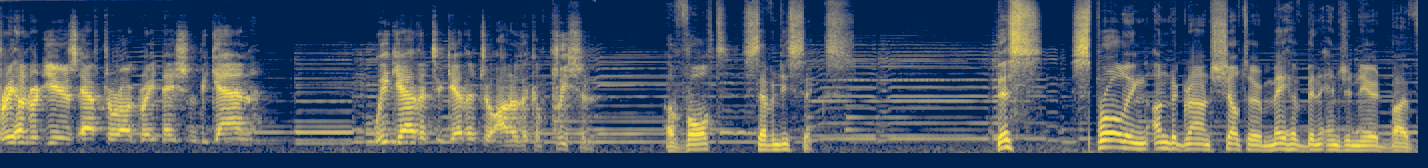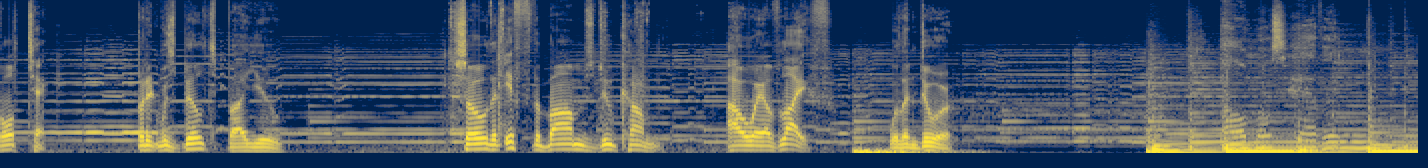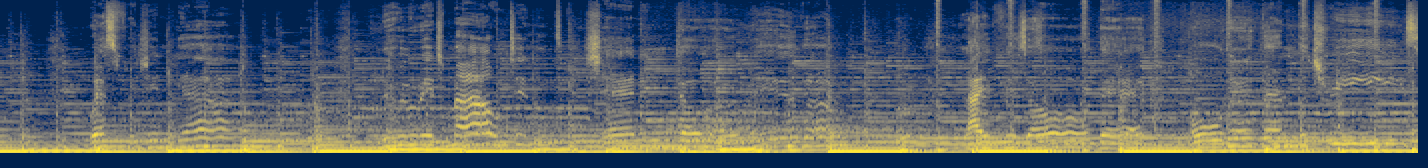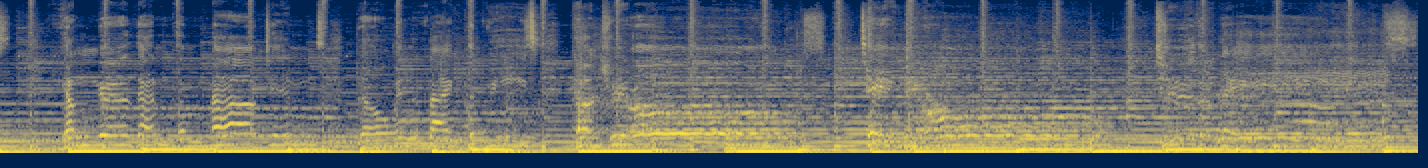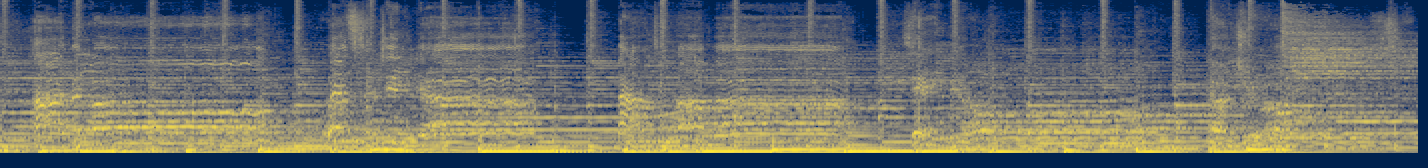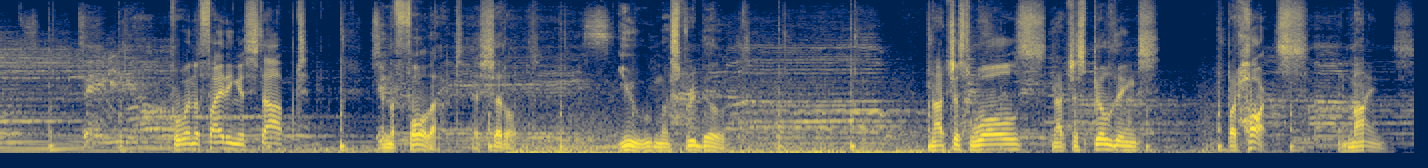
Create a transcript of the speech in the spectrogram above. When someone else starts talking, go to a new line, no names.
300 years after our great nation began, we gather together to honor the completion of Vault 76. This sprawling underground shelter may have been engineered by Vault-Tec, but it was built by you. So that if the bombs do come, our way of life will endure.
Almost heaven, West Virginia, Blue Ridge Mountains, Shenandoah River. Life is all there, older than the trees, younger
For when the fighting is stopped and the fallout has settled, you must rebuild. Not just walls, not just buildings, but hearts and minds,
